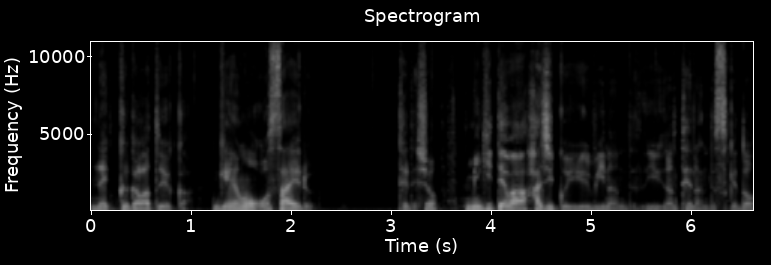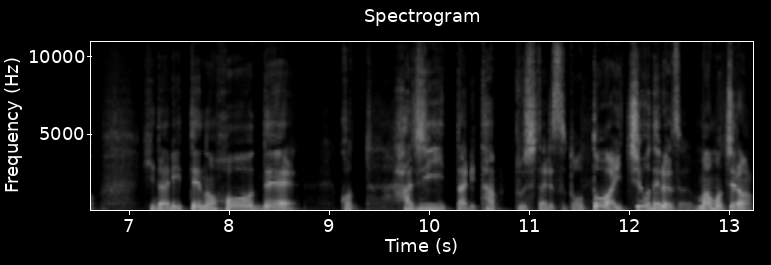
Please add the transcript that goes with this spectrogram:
ネック側というか弦を押さえる手でしょ？右手は弾く指なんです手なんですけど左手の方でこう弾いたりタップしたりすると音は一応出るんですよ。まあもちろん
